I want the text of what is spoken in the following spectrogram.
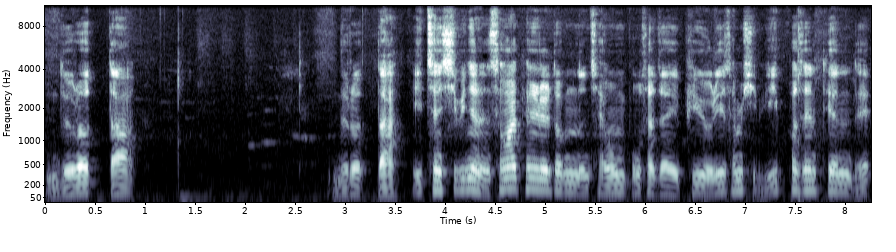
늘었다. 늘었다. 2012년은 생활 편의를 돕는 자원봉사자의 비율이 32%였는데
